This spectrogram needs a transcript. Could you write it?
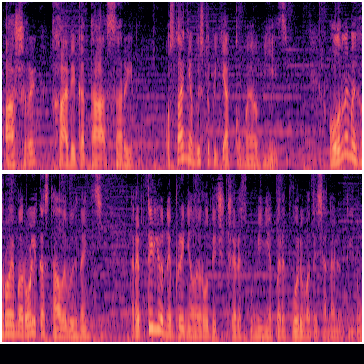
Ашри, Хавіка та Сарини. Остання виступить як комео б'єць. Головними героями ролика стали вигнанці. Рептилію не прийняли родичі через уміння перетворюватися на людину.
